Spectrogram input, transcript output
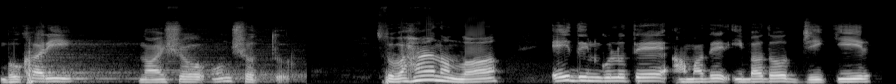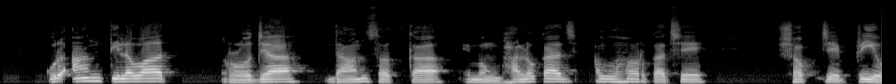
বুখারি নয়শো উনসত্তর। সুবাহানল্লাহ, এই দিনগুলোতে আমাদের ইবাদত, জিকির, কুরআন, তিলাওয়াত, রোজা, দান সৎকা এবং ভালো কাজ আল্লাহর কাছে সবচেয়ে প্রিয়।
